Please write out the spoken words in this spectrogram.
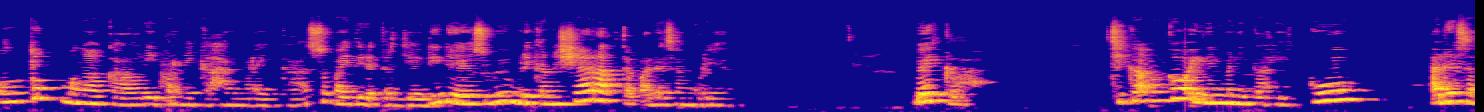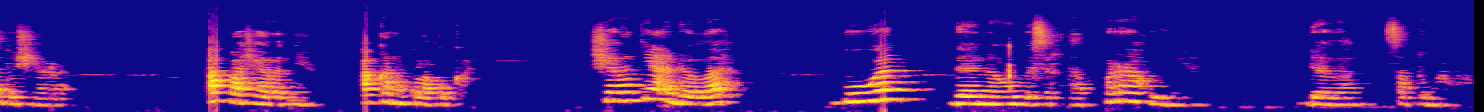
Untuk mengakali pernikahan mereka supaya tidak terjadi, Dayang Sumbi memberikan syarat kepada sang Kuryang. Baiklah, jika engkau ingin menikahiku, ada satu syarat. Apa syaratnya? Akan aku lakukan. Syaratnya adalah buat danau beserta perahunya dalam satu malam.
